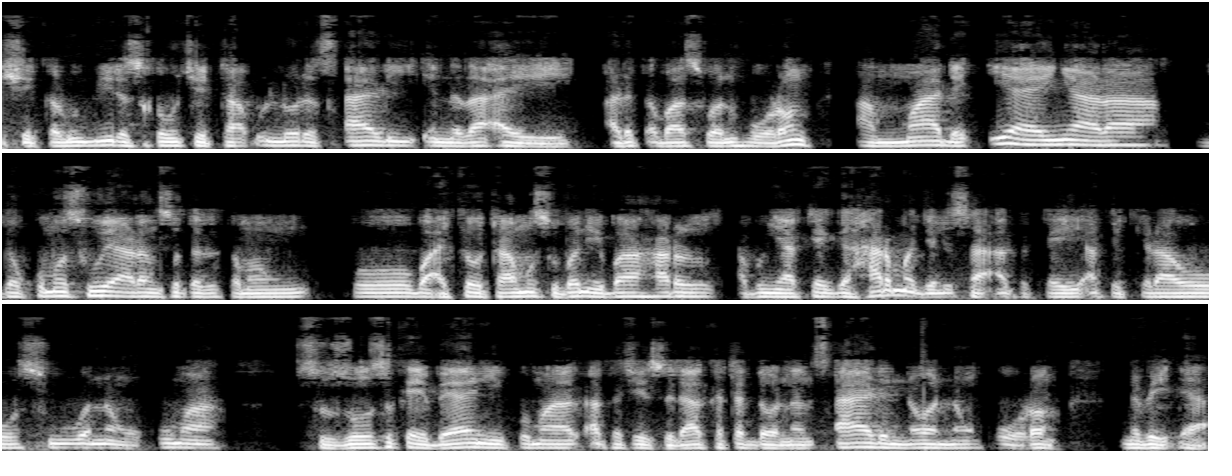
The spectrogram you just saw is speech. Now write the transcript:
shekaru biyu da suka wuce ta bullo da tsari inda za a yi a riƙa ba su wani horon amma da iyayen yara da kuma su yaran suka ga kaman ko ba a kyauta musu ba ne ba har abun ya kai ga har majalisa aka kai aka kirawo su wannan hukuma su zo suka yi bayani kuma aka ce su dakatar da wannan tsarin na wannan horon na bai ɗaya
